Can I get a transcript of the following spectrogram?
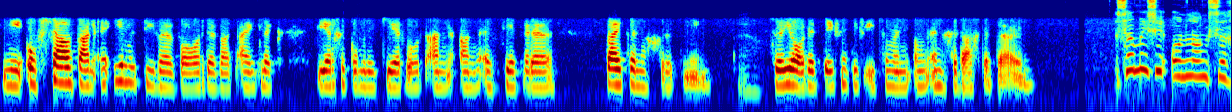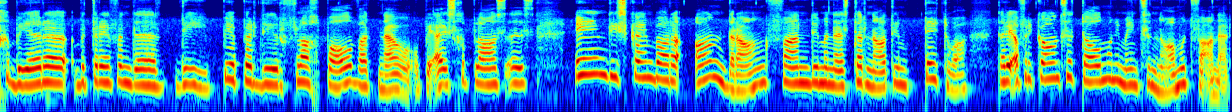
nie of selfs dan 'n emotiewe waarde wat eintlik deur gekommunikeer word aan aan 'n sekere teikengroep nie. Ja. So ja, dit is definitief iets om in om in gedagte te hou. Sou mens die onlangse gebeure betreffende die peperduur vlagpaal wat nou op die ys geplaas is en die skynbare aandrang van die minister Natim Tetwa dat die Afrikaanse taalmonument se naam moet verander.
